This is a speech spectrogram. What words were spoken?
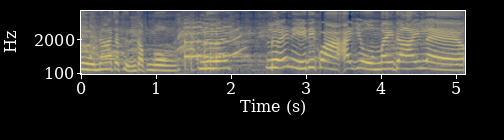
งูน่าจะถึงกับงง เลื้อย เลื้อยหนีดีกว่าอายุไม่ได้แล้ว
